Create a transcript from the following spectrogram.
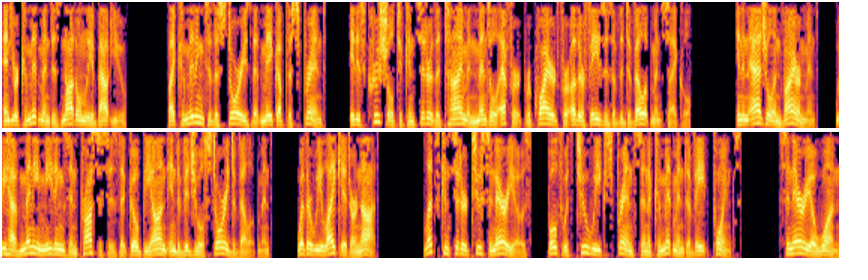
and your commitment is not only about you. By committing to the stories that make up the sprint, it is crucial to consider the time and mental effort required for other phases of the development cycle. In an agile environment, we have many meetings and processes that go beyond individual story development, whether we like it or not. Let's consider two scenarios, both with two week sprints and a commitment of 8 points. Scenario 1.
